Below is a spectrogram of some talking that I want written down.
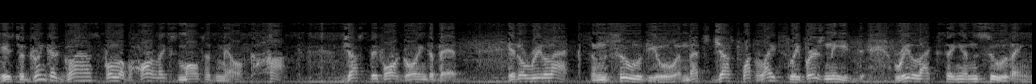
is to drink a glass full of Horlicks malted milk, hot, just before going to bed. It'll relax and soothe you, and that's just what light sleepers need, relaxing and soothing.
